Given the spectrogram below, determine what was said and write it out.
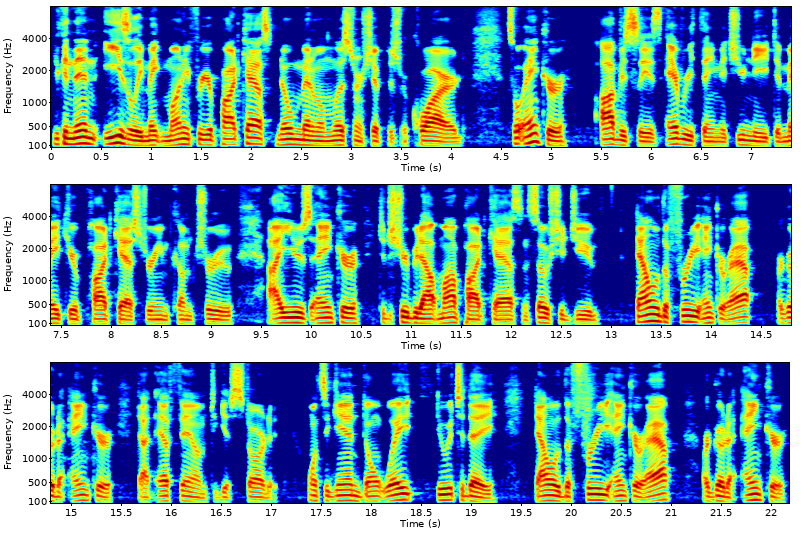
You can then easily make money for your podcast. No minimum listenership is required. So Anchor obviously is everything that you need to make your podcast dream come true. I use Anchor to distribute out my podcast, and so should you. Download the free Anchor app or go to anchor.fm to get started. Once again, don't wait, do it today. Download the free Anchor app or go to Anchor,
